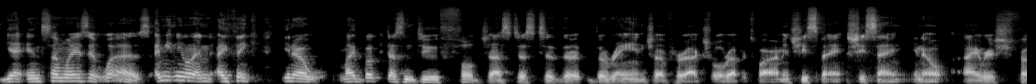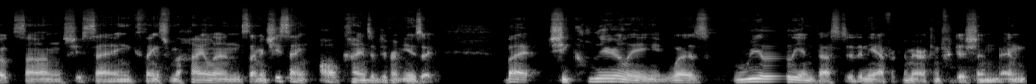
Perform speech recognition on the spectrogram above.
Yeah, in some ways it was. I mean, you know, and I think, you know, my book doesn't do full justice to the the range of her actual repertoire. I mean, she sang she sang, you know, Irish folk songs, she sang things from the Highlands. I mean, she sang all kinds of different music. But she clearly was really invested in the African American tradition. And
